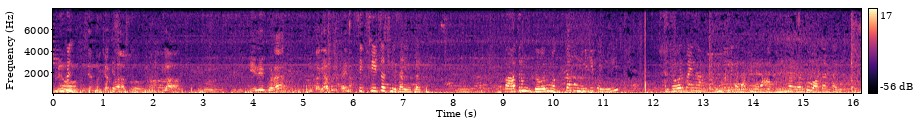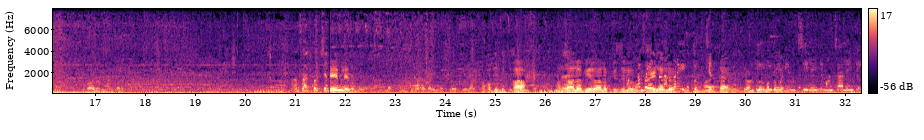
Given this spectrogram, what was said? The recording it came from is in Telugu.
మేము చెప్పి అసలు పూర్తిగా టీవీ కూడా ఇంత గ్యాప్ ఉంది పైన. సిక్స్ ఫీట్స్ వచ్చింది సార్ ఇంట్లో. బాత్రూమ్ డోర్ మొత్తం మునిగిపోయి డోర్ పైన ఉంటుంది కదా పిల్లల ఆ పిల్లల వరకు వాటర్ తాగి మనసు అక్క వచ్చాను. ఏం లేదు. మంచాలు బీరువాలు ఫ్రిడ్జ్లు గ్రైండర్లు. గ్రౌండ్ ఫ్లోర్ మొత్తం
